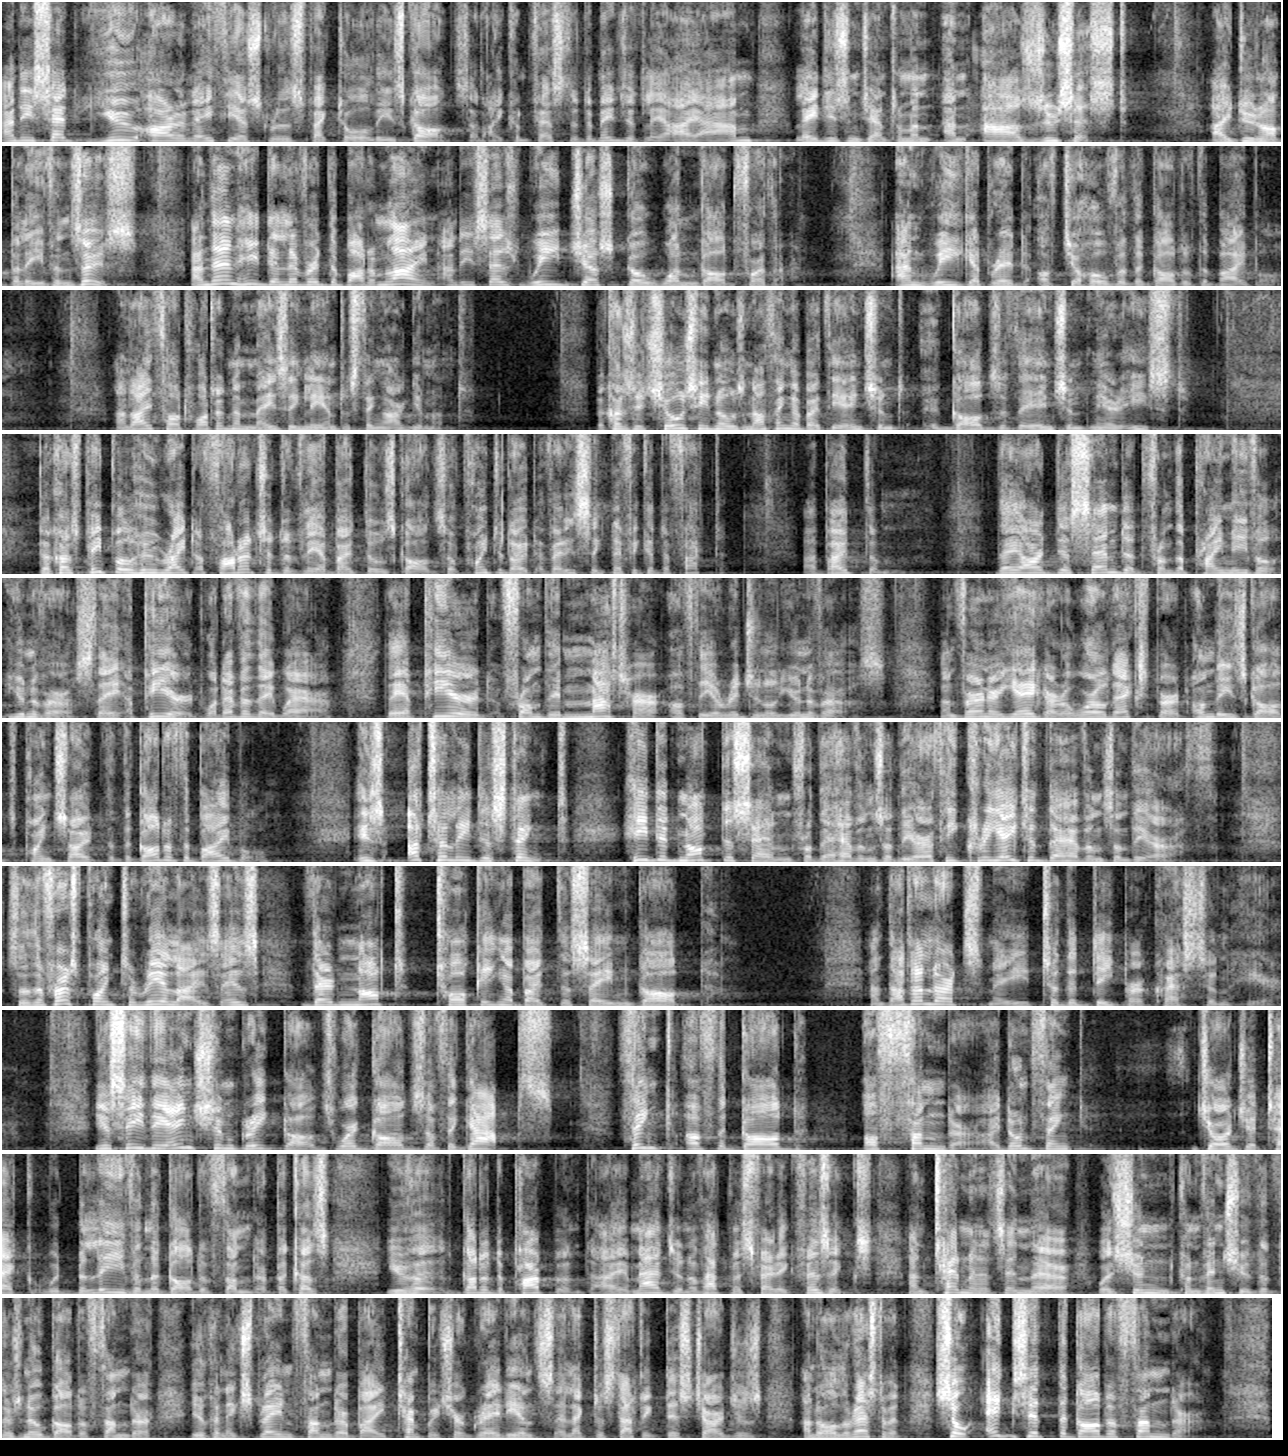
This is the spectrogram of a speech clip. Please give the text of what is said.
And he said, You are an atheist with respect to all these gods. And I confessed it immediately. I am, ladies and gentlemen, an Zeusist. I do not believe in Zeus. And then he delivered the bottom line, and he says, We just go one God further, and we get rid of Jehovah, the God of the Bible. And I thought, what an amazingly interesting argument. Because it shows he knows nothing about the ancient uh, gods of the ancient Near East. Because people who write authoritatively about those gods have pointed out a very significant fact about them. They are descended from the primeval universe. They appeared, whatever they were, they appeared from the matter of the original universe. And Werner Jaeger, a world expert on these gods, points out that the God of the Bible is utterly distinct. He did not descend from the heavens and the earth, He created the heavens and the earth. So the first point to realize is they're not talking about the same God. And that alerts me to the deeper question here. You see, the ancient Greek gods were gods of the gaps. Think of the god of thunder. I don't think Georgia Tech would believe in the God of thunder because you've uh, got a department, I imagine, of atmospheric physics, and 10 minutes in there will soon convince you that there's no God of thunder. You can explain thunder by temperature gradients, electrostatic discharges, and all the rest of it. So exit the God of thunder.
